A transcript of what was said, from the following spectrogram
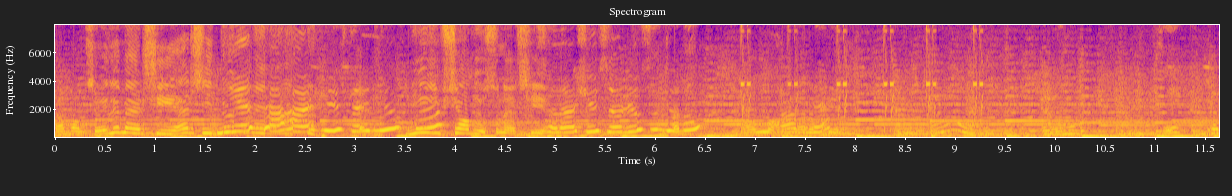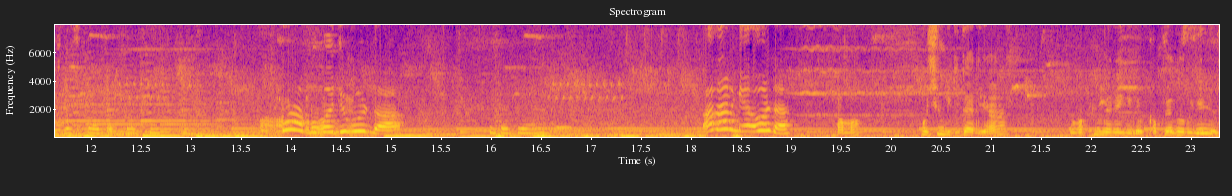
tamam. Söyleme her şeyi. Her şeyi Niye dökme. sen her şeyi söylüyorsun? Niye ifşa alıyorsun her şeyi? Sen her şeyi söylüyorsun canım. Allah'ım yarabbim. Şey kaskası kalacak. bu? Aa, Ha babacı burada. Babacı. Anam gel orada. Tamam. O şimdi gider ya. Dur bakayım nereye geliyor. Kapıya doğru geliyor.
